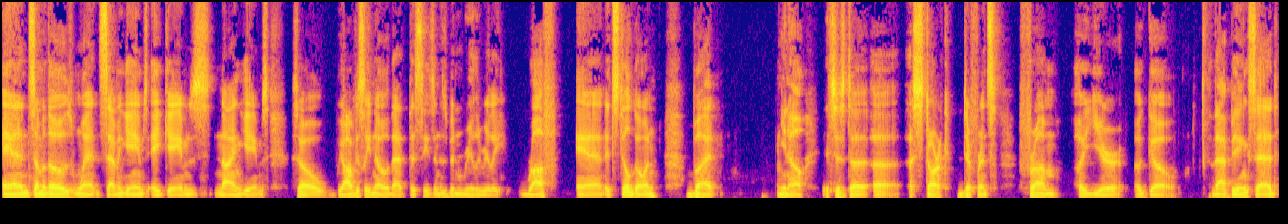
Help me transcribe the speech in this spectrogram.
And some of those went seven games eight games nine games. So we obviously know that this season has been really really rough and it's still going but you know it's just a, a, a stark difference from a year ago. That being said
